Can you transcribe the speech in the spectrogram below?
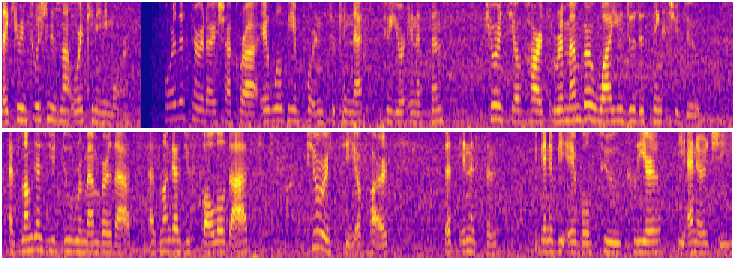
like your intuition is not working anymore. For the third eye chakra, it will be important to connect to your innocence, purity of heart. Remember why you do the things you do. As long as you do remember that, as long as you follow that purity of heart, that innocence, you're going to be able to clear the energy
